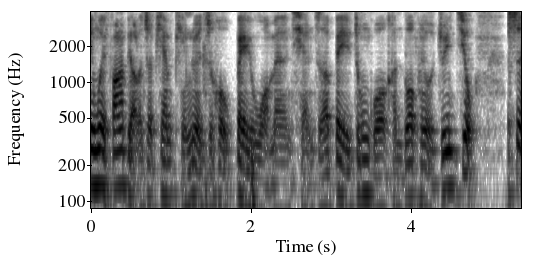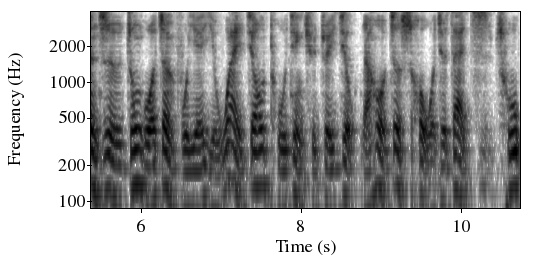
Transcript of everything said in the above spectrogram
因为发表了这篇评论之后，被我们谴责，被中国很多朋友追究，甚至中国政府也以外交途径去追究。然后这时候我就在指出，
